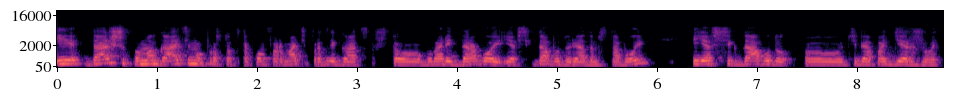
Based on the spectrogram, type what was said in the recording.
и дальше помогать ему просто в таком формате продвигаться, что говорить, дорогой, я всегда буду рядом с тобой, и я всегда буду э, тебя поддерживать.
